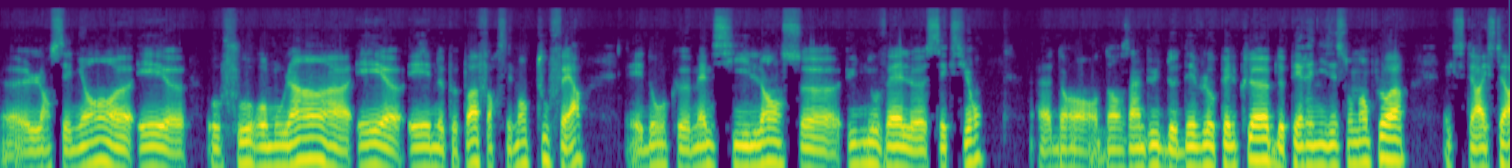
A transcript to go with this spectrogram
l'enseignant est au four, au moulin et, ne peut pas forcément tout faire. Et donc, même s'il lance une nouvelle section dans, un but de développer le club, de pérenniser son emploi, etc., etc.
